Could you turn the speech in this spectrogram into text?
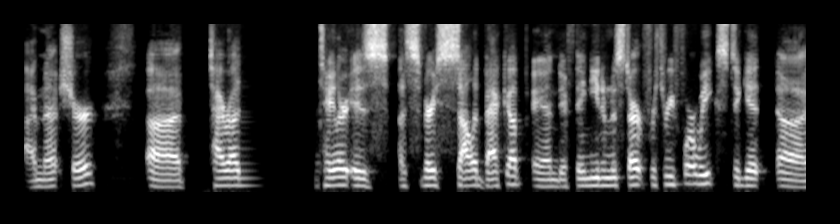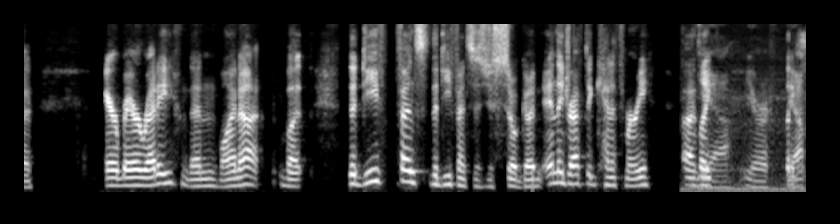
I'm not sure. Uh, Tyrod Taylor is a very solid backup, and if they need him to start for three, four weeks to get uh, Air Bear ready, then why not? But the defense, the defense is just so good, and they drafted Kenneth Murray. Uh, like yeah, you're. like, yep.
